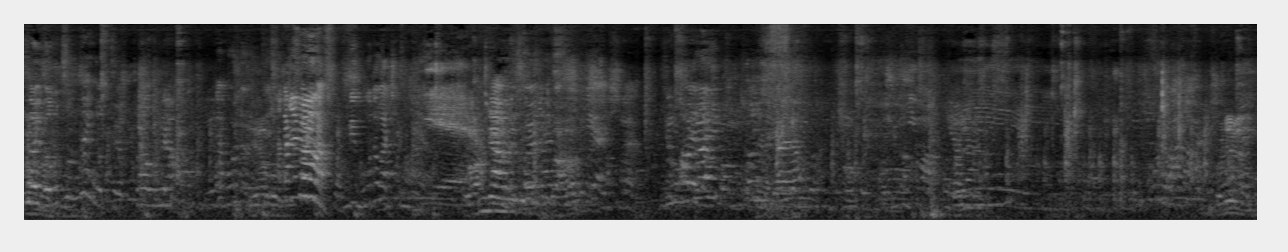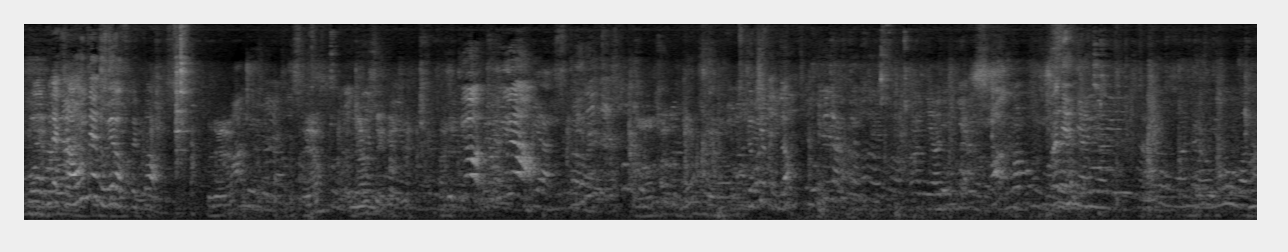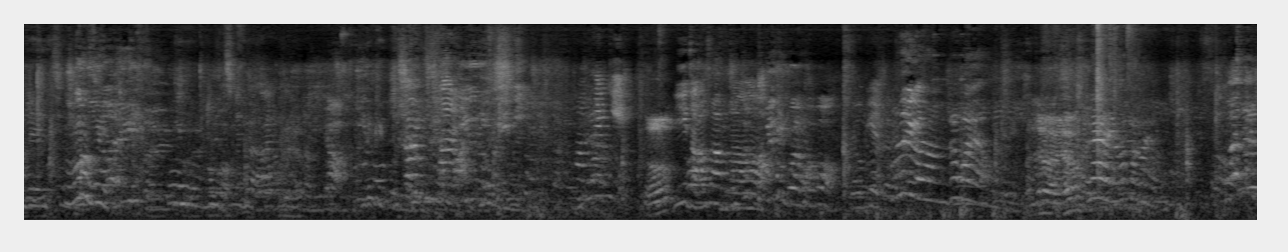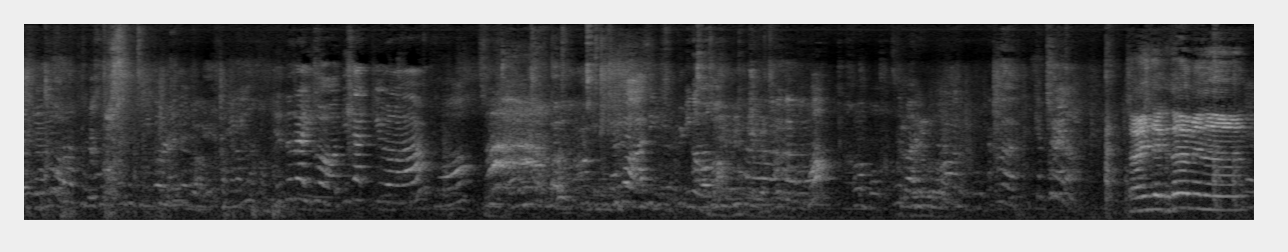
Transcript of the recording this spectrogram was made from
저희 너무 것 같아요. 아. 얘하고 아까 소리 났어. 우리 모두가 한 개만 해주겠습니다. 돌리면 구멍이 근데. 가운데는 왜 없을까? 돌려요? 돼요? 할수 있겠지. 안 돼. 어, 방금 해보세요. 이렇게 된다? 아니, 아니. 아니, 아니, 아니. 어? 이 나사가 여기에 들어. 안 들어가요? 얘들아 이거 어디다 끼워? 이거 아직 이거 먹어? 이 윈드가 잘- 어? 어 먹지 말고. 자, 이제 그 다음에는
